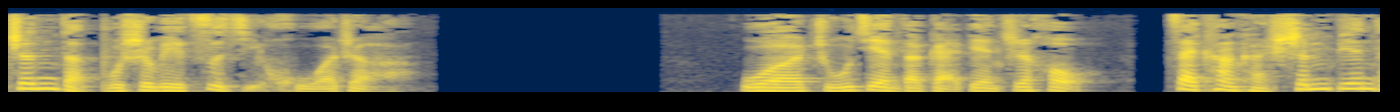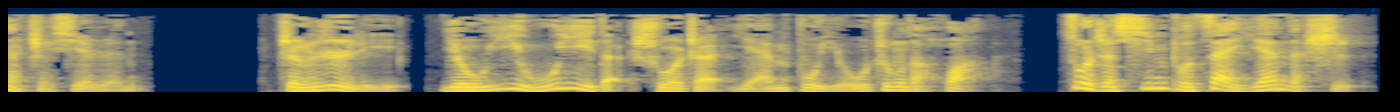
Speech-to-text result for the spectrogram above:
真的不是为自己活着。我逐渐的改变之后，再看看身边的这些人，整日里有意无意的说着言不由衷的话，做着心不在焉的事，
